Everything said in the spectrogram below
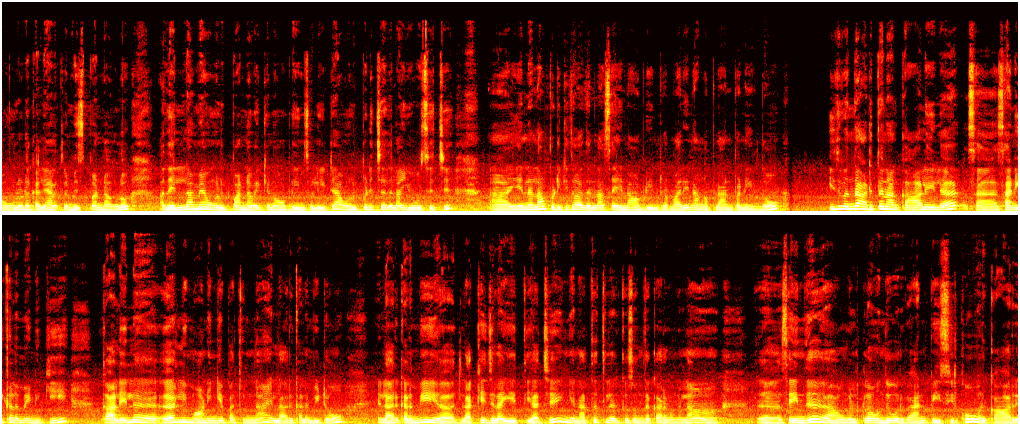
அவங்களோட கல்யாணத்தில் மிஸ் பண்ணாங்களோ அது எல்லாமே அவங்களுக்கு பண்ண வைக்கணும் அப்படின்னு சொல்லிட்டு அவங்களுக்கு பிடிச்சதெல்லாம் யோசித்து என்னெல்லாம் பிடிக்குதோ அதெல்லாம் செய்யலாம் அப்படின்ற மாதிரி நாங்கள் பிளான் பண்ணியிருந்தோம். இது வந்து அடுத்த நாள் காலையில் ச சனிக்கிழமை இன்னைக்கு. காலையில் ஏர்லி மார்னிங்கே பார்த்திங்கன்னா எல்லோரும் கிளம்பிட்டோம். எல்லோரும் கிளம்பி லக்கேஜெல்லாம் ஏற்றியாச்சு இங்கே நத்தத்தில் இருக்க சொந்தக்காரவங்கெல்லாம் சேர்ந்து அவங்களுக்குலாம் வந்து ஒரு வேன் பேசியிருக்கோம் ஒரு காரு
